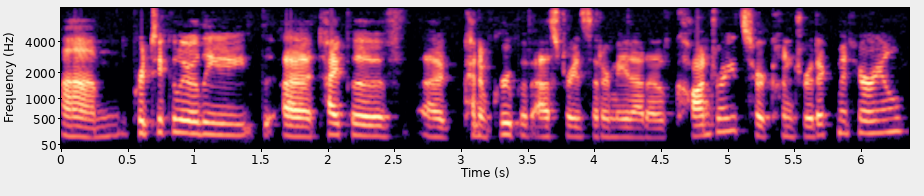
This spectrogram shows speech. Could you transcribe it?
um, particularly a type of a kind of group of asteroids that are made out of chondrites or chondritic material.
